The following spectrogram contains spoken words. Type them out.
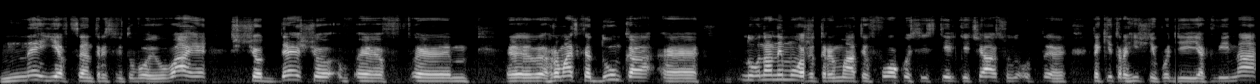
не є в центрі світової уваги, що дещо е, е, громадська думка. Е, Ну, вона не може тримати в фокусі стільки часу от, е, такі трагічні події, як війна,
